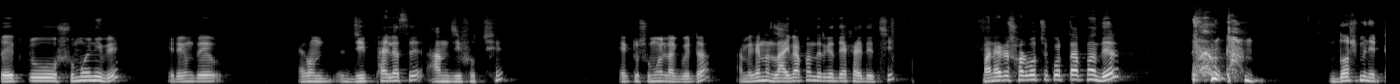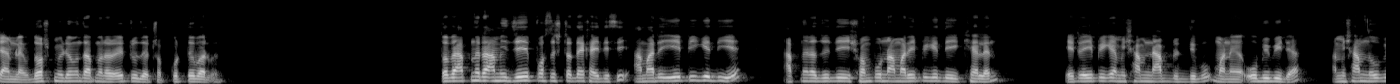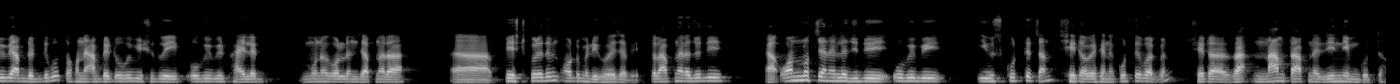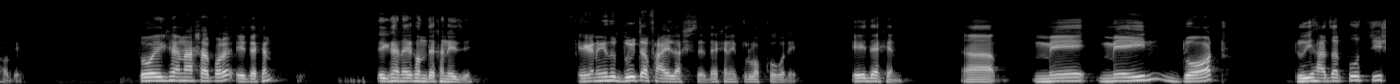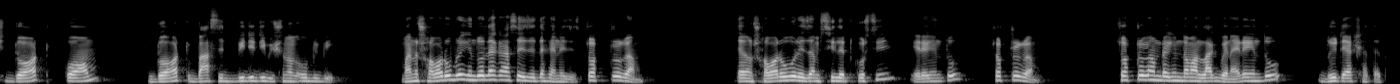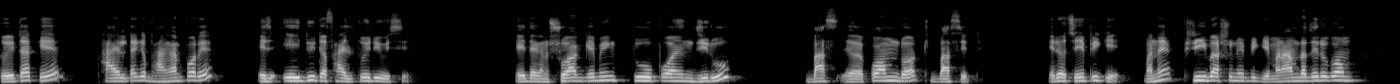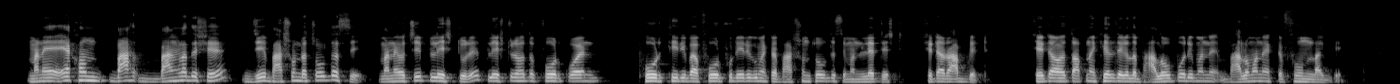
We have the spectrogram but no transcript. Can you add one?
তো একটু সময় নিবে, এটা কিন্তু এখন জিপ ফাইল আছে আনজিপ হচ্ছে। একটু সময় লাগবে এটা। আমি এখানে লাইভ আপনাদেরকে দেখাই দিচ্ছি। মানে এটা সর্বোচ্চ করতে আপনাদের দশ মিনিট টাইম লাগবে। দশ মিনিটের মধ্যে আপনারা এ টু জেড সব করতে পারবেন। তবে আপনারা আমি যে প্রসেসটা দেখাই দিছি, আমার এই এপিকে দিয়ে আপনারা যদি সম্পূর্ণ আমার এপিকে দিয়ে খেলেন, এটা এপিকে আমি সামনে আপডেট দিব মানে ওবিবিটা আমি সামনে ওবিবি আপডেট দিব, তখন আপডেট ওবিবি শুধু এই ওবিবির ফাইলের মনে করলেন যে আপনারা পেস্ট করে দেবেন অটোমেটিক হয়ে যাবে। তবে আপনারা যদি অন্য চ্যানেলে যদি ওবিবি ইউজ করতে চান, সেটাও এখানে করতে পারবেন। সেটা নামটা আপনার রিনেম করতে হবে। তো এইখানে আসার পরে, এই দেখেন, এখানে এখন দেখেন এই যে, এখানে কিন্তু দুইটা ফাইল আসছে, দেখেন একটু লক্ষ্য করে। এই দেখেন মে মেইন ডট দুই হাজার পঁচিশ dot com dot Basit BD divisional OBB মানে সবার উপরে কিন্তু লেখা আছে এই যে, দেখেন এই যে, চট্টগ্রাম। দেখুন সবার উপরে যে আমি সিলেক্ট করছি, এটা কিন্তু চট্টগ্রাম। চট্টগ্রামটা কিন্তু আমার লাগবে না, এটা কিন্তু দুইটা একসাথে। তো এটাকে, ফাইলটাকে ভাঙার পরে এই যে এই দুইটা ফাইল তৈরি হয়েছে এই দেখেন swag gaming two point zero বাস কম ডট বাসিট এটা হচ্ছে এপিকে মানে ফ্রি ভার্সন এপিকে। মানে আমরা যেরকম মানে এখন বাংলাদেশে যে ভাষণটা চলতেছে মানে হচ্ছে প্লে স্টোরে প্লে স্টোরে হয়তো ফোর পয়েন্ট ফোর থ্রি বা ফোর ফোর এরকম একটা ভাষণ চলতেছে মানে লেটেস্ট সেটার আপডেট সেটা হয়তো আপনার খেলতে গেলে ভালো পরিমাণে, ভালো মানে একটা ফোন লাগবে।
